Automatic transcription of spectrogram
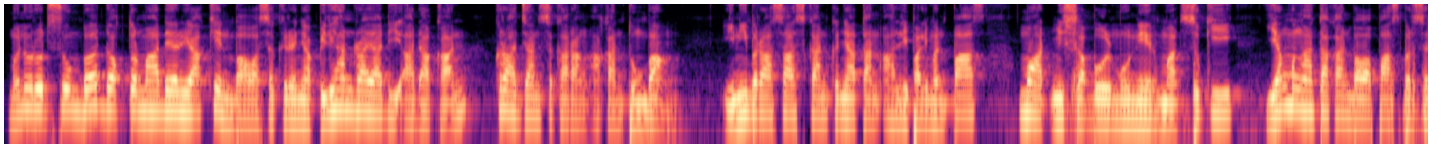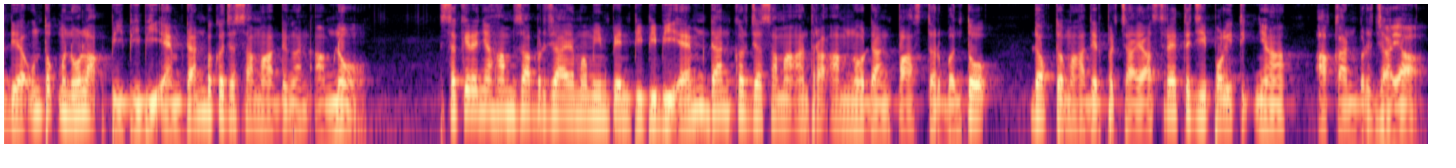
Menurut sumber, Dr. Mahathir yakin bahawa sekiranya pilihan raya diadakan, kerajaan sekarang akan tumbang. Ini berasaskan kenyataan ahli Parlimen PAS, Muhammad Mishabul Munir Matsuki yang mengatakan bahawa PAS bersedia untuk menolak PPBM dan bekerjasama dengan AMNO. Sekiranya Hamzah berjaya memimpin PPBM dan kerjasama antara AMNO dan PAS terbentuk, Dr. Mahathir percaya strategi politiknya akan berjaya.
